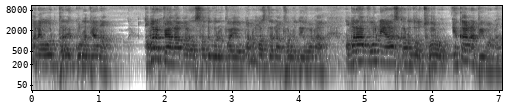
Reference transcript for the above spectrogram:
અને ઓર ધરે કુરો ધ્યાના અમારે પહેલા મારા સદગુરુ પાયો મન મસ્ત ના ફરો દેવાના. અમારા આપોની આસ કરો તો છોડો એકા ન પીવાના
